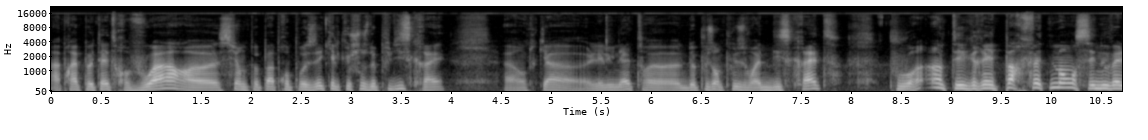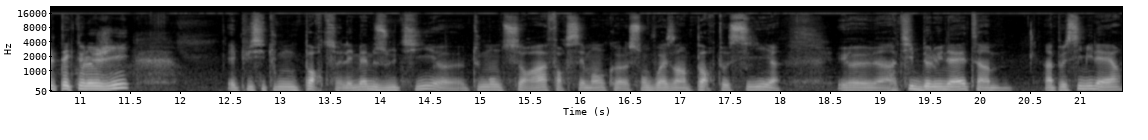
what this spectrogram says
Après, peut-être voir euh, si on ne peut pas proposer quelque chose de plus discret. Euh, en tout cas, les lunettes de plus en plus vont être discrètes pour intégrer parfaitement ces nouvelles technologies. Et puis si tout le monde porte les mêmes outils, tout le monde saura forcément que son voisin porte aussi un type de lunettes un, peu similaire.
